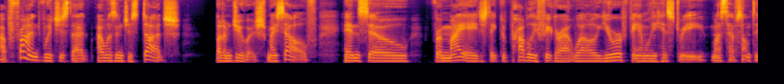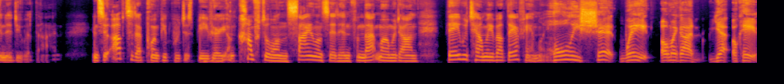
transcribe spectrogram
up front, which is that I wasn't just Dutch, but I'm Jewish myself. And so from my age, they could probably figure out, well, your family history must have something to do with that. And so up to that point, people would just be very mm-hmm. uncomfortable and silence it. And from that moment on, they would tell me about their family. Holy shit. Wait. Oh my God. Yeah. Okay.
